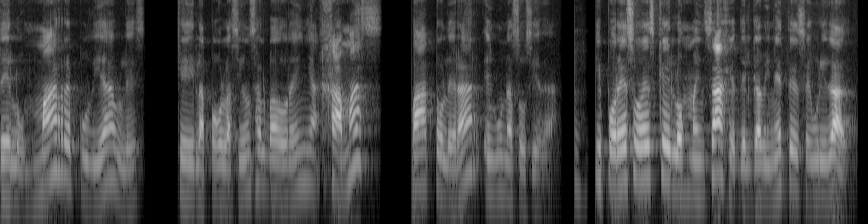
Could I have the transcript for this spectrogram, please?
de los más repudiables que la población salvadoreña jamás va a tolerar en una sociedad. Y por eso es que los mensajes del Gabinete de Seguridad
